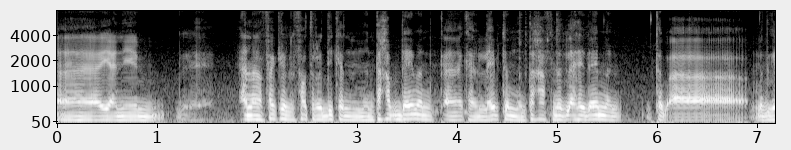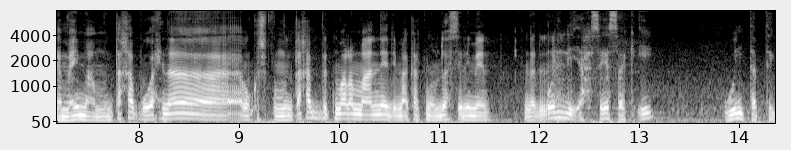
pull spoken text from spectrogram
آه يعني آه، أنا فاكر الفترة دي كان المنتخب دايما كان لعيبة المنتخب في النادي الأهلي دايما تبقى متجمعين مع المنتخب. وإحنا ما كنتش في المنتخب بتمرن مع النادي مع كابتن ممدوح سليمان. قول لي إحساسك إيه وأنت بتج...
